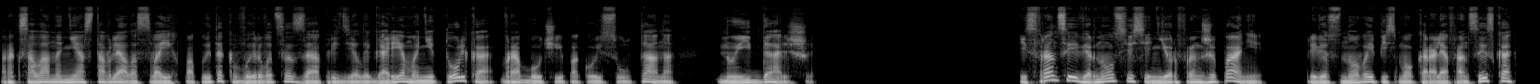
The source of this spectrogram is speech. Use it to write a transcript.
Роксолана не оставляла своих попыток вырваться за пределы гарема не только в рабочие покои султана, но и дальше. Из Франции вернулся сеньор Франжипани, привез новое письмо короля Франциска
